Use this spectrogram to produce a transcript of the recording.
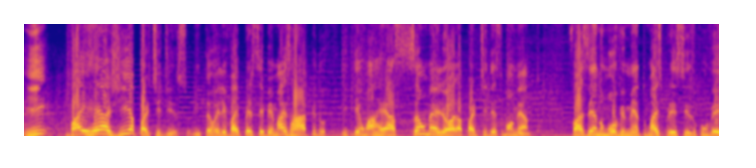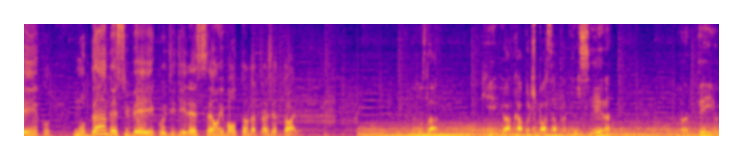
e vai reagir a partir disso. Então ele vai perceber mais rápido e ter uma reação melhor a partir desse momento, fazendo um movimento mais preciso com o veículo, mudando esse veículo de direção e voltando à trajetória. Vamos lá. Aqui eu acabo de passar para a terceira. Mantenho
